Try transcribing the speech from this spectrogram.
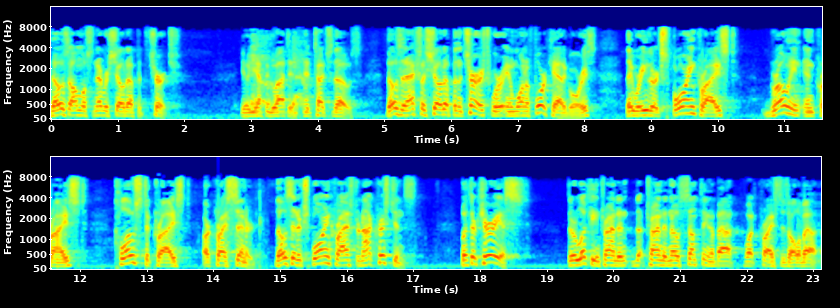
Those almost never showed up at the church. You know, you have to go out and, and touch those. Those that actually showed up in the church were in one of four categories. They were either exploring Christ, growing in Christ, close to Christ, or Christ centered. Those that are exploring Christ are not Christians, but they're curious. They're looking, trying to, trying to know something about what Christ is all about.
